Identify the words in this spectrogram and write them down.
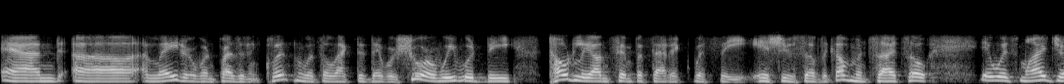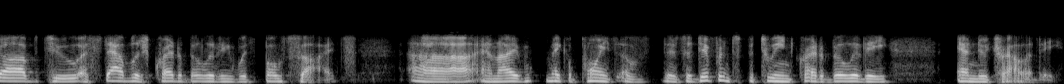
And uh, later, when President Clinton was elected, they were sure we would be totally unsympathetic with the issues of the government side. So it was my job to establish credibility with both sides. Uh, and I make a point of there's a difference between credibility and neutrality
